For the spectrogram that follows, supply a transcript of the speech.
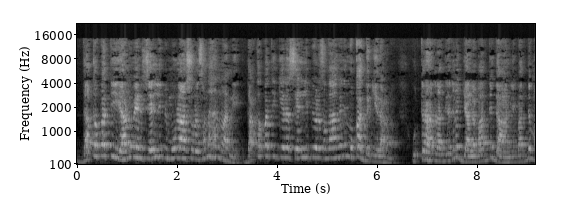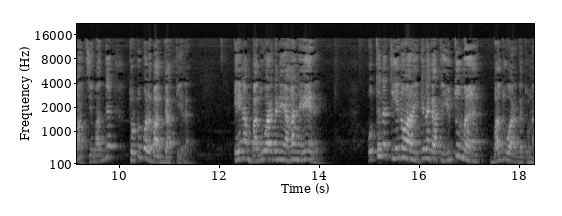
දකපති යනුවෙන් සෙල්ලිපි මූලාසුවල සඳහන් වන්නේ. දකපති කියලා සෙල්ලිපිවල සඳහන් වෙන්නේ මොකක්ද කියලා අහනවා. උත්තර හතරක් දීලා තියෙනවා ජල බද්ධ ධාන්‍ය බද්ධ මත්ස්‍ය බද්ධ තොටුපොළ බද්ධක් කියලා. එහෙනම් බදු වර්ගනේ අහන්නේ නේද? ඔතන තියෙනවා ඉගෙන ගත යුතුම බදු වර්ග තුනක්.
